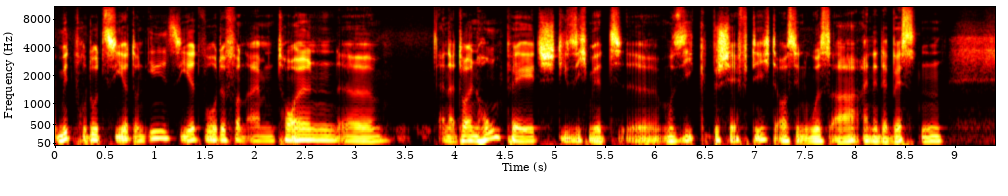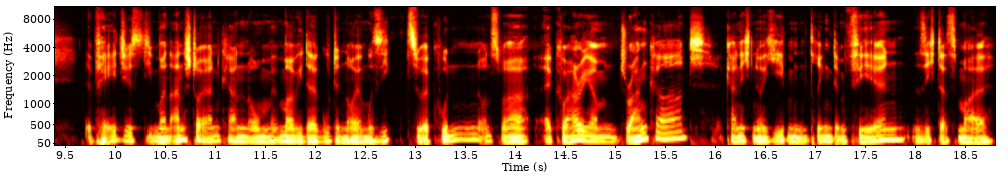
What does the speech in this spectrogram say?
mitproduziert und initiiert wurde von einem tollen, äh, einer tollen Homepage, die sich mit Musik beschäftigt aus den USA. Eine der besten Pages, die man ansteuern kann, um immer wieder gute neue Musik zu erkunden. Und zwar Aquarium Drunkard. Kann ich nur jedem dringend empfehlen, sich das mal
